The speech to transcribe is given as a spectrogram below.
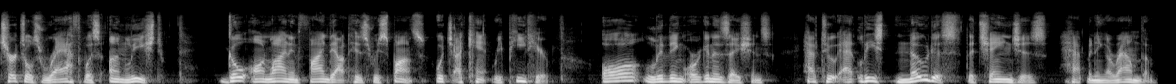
Churchill's wrath was unleashed. Go online and find out his response, which I can't repeat here. All living organizations have to at least notice the changes happening around them.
